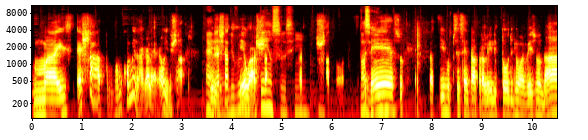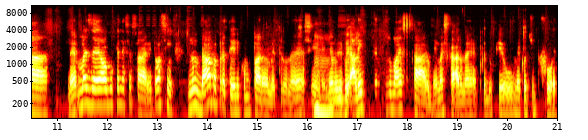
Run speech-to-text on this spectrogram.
Mas é chato, vamos combinar, galera. É um livro chato. É, é chato. eu acho denso, assim. chato. Nossa, é denso, é cansativo pra você sentar para ler ele todo de uma vez, não dá. Né? Mas é algo que é necessário. Então, assim, não dava para ter ele como parâmetro, né? Assim, uhum. é um livro, além de ser o mais caro, bem mais caro na época do que o Mecotipo foi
